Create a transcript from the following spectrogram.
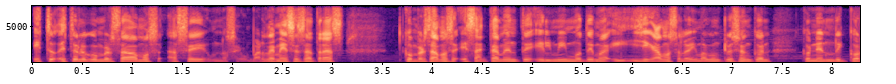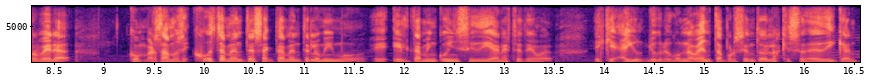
esto, esto lo conversábamos hace, no sé, un par de meses atrás conversamos exactamente el mismo tema y, llegamos a la misma conclusión con, con Enrique Corbera. Conversamos justamente exactamente lo mismo. Eh, él también coincidía en este tema. Es que hay un, yo creo que un 90% de los que se dedican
